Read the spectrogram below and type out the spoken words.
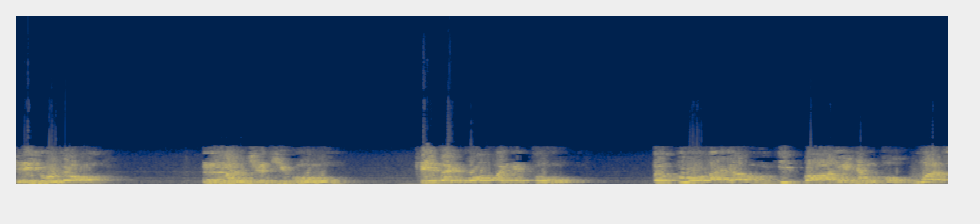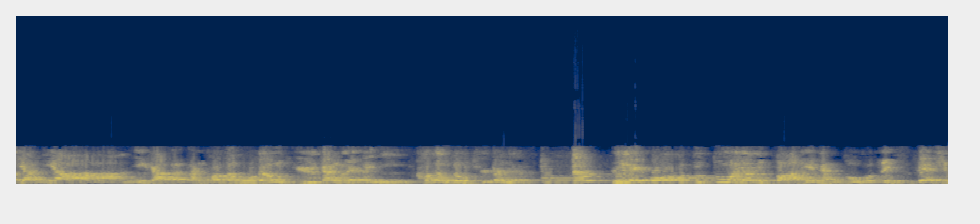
哎呦哟，我们去提过。现在过分的多，都多还要一百年人多。我讲呀，你家在上靠豆豆举干来你，靠豆豆举干来。你那过不都多要一百年人多，真是这些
